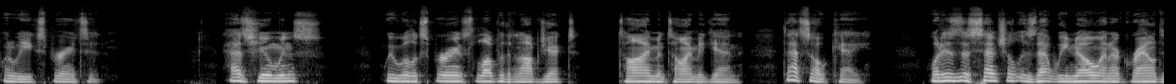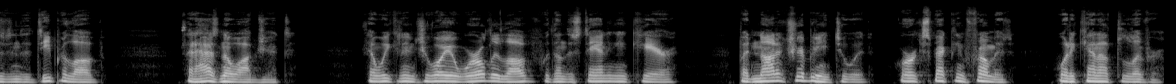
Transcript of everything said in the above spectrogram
when we experience it. As humans, we will experience love with an object time and time again. That's okay. What is essential is that we know and are grounded in the deeper love that has no object. Then we can enjoy a worldly love with understanding and care, but not attributing to it or expecting from it what it cannot deliver.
